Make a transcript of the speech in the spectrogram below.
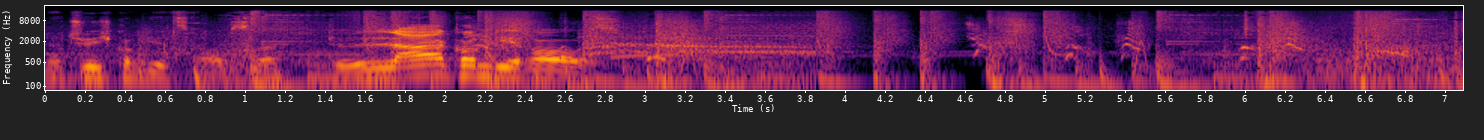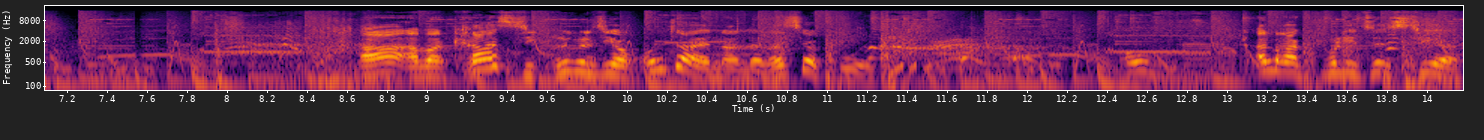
Natürlich kommen die jetzt raus, ne? Klar kommen die raus. Ah, aber krass, die prügeln sich auch untereinander. Das ist ja cool. Oh, anderer Polizist hier.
